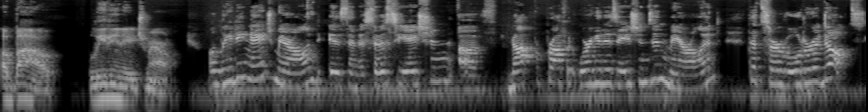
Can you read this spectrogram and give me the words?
about Leading Age Maryland. Well, Leading Age Maryland is an association of not for profit organizations in Maryland that serve older adults.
